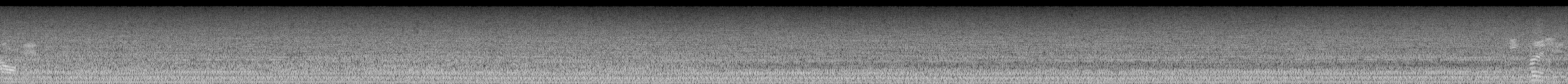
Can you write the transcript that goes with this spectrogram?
all now. Keep pushing.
